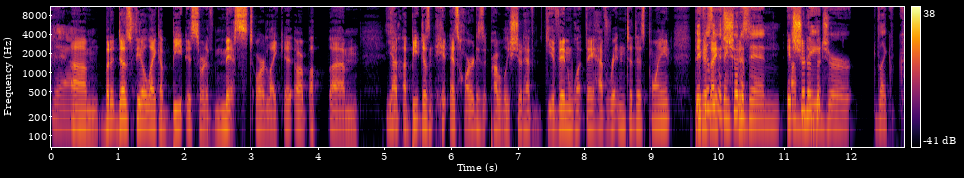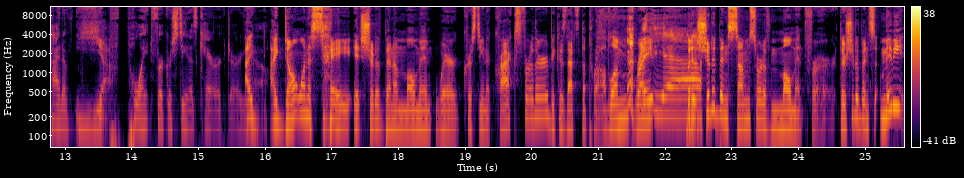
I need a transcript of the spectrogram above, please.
Yeah. Um, but it does feel like a beat is sort of missed, or like, or uh, um, Yeah. a, a beat doesn't hit as hard as it probably should have, given what they have written to this point. it Because feels like I it should this- have been it a should have been- major, like, kind of yeah. point for Christina's character. you I know? I don't want to say it should have been a moment where Christina cracks further because that's the problem, right? Yeah. But it should have been some sort of moment for her. There should have been maybe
